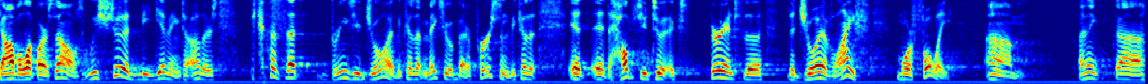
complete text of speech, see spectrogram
gobble up ourselves. We should be giving to others because that brings you joy, because it makes you a better person, because it, it, it helps you to experience the, the joy of life more fully. Um, I think. Uh,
